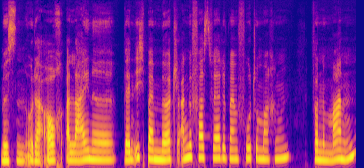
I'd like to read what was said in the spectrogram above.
müssen. Oder auch alleine, wenn ich beim Merch angefasst werde beim Fotomachen von einem Mann,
